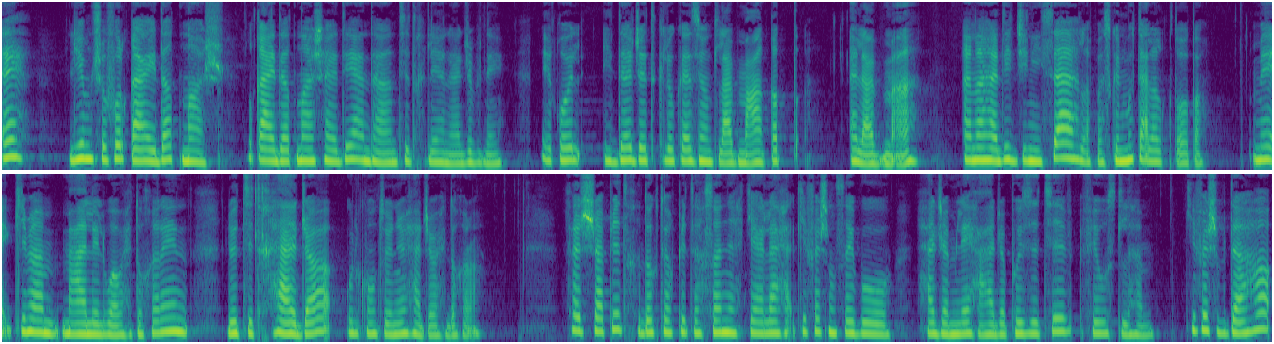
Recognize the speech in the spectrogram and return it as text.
et اليوم نشوفوا القاعدة 12 القاعدة 12 هذه عندها un titre اللي أنا عجبني. يقول إذا جاتك l'occasion تلعب مع قط ألعب معاه. أنا هذه تجيني ساهلة parce que نموت على القطوطة. mais كيما مع لي لوا واحد أخرين le titre حاجة وال contenu حاجة واحدة أخرى. في هاد ال chapitre دكتور بيترسون يحكي على كيفاش نصيبو حاجة مليحة حاجة positive في وسط الهم. كيفاش بداها؟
